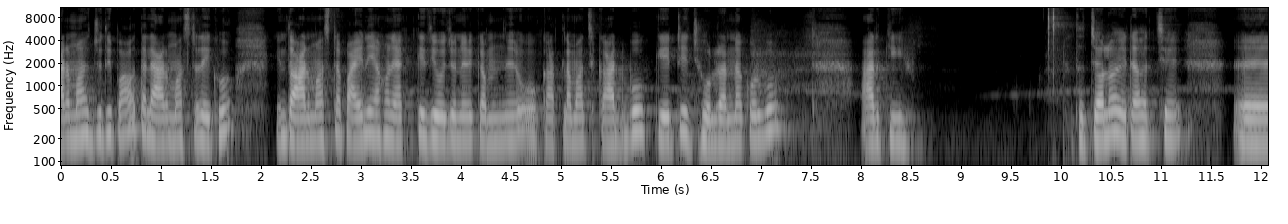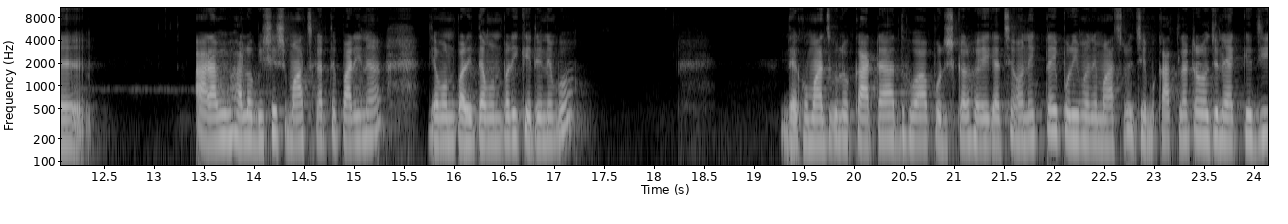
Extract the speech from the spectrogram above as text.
আর মাছ যদি পাও তাহলে আর মাছটা রেখো, কিন্তু আর মাছটা পাইনি। এখন এক কেজি ওজনের ও কাতলা মাছ কাটবো, কেটে ঝোল রান্না করব। আর কি? তো চলো, এটা হচ্ছে আর আমি ভালো বিশেষ মাছ কাটতে পারি না। যেমন পারি তেমন পারি কেটে নেব। দেখো মাছগুলো কাটা ধোয়া পরিষ্কার হয়ে গেছে। অনেকটাই পরিমাণে মাছ রয়েছে। কাতলাটার ওজন এক কেজি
